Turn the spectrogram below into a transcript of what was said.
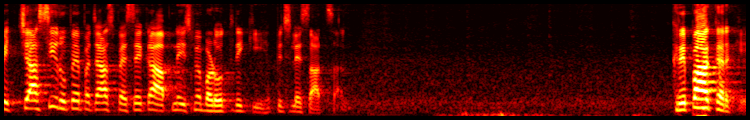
पिचासी रुपये पचास पैसे का आपने इसमें बढ़ोतरी की है पिछले सात साल। कृपा करके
